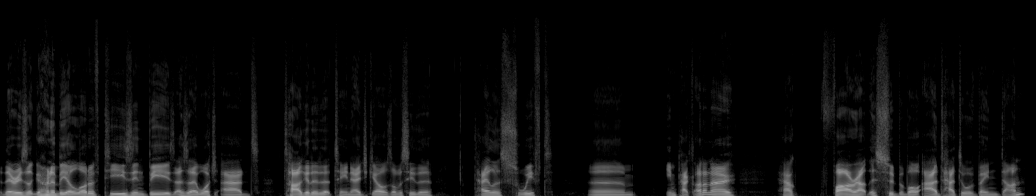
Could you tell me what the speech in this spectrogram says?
There is going to be a lot of tears in beers as they watch ads targeted at teenage girls. Obviously, the Taylor Swift um, impact. I don't know how far out this Super Bowl ad had to have been done,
